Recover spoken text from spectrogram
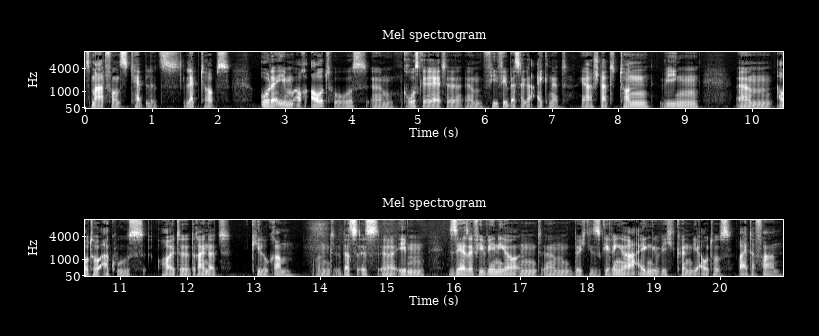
Smartphones, Tablets, Laptops oder eben auch Autos, ähm, Großgeräte ähm, viel, viel besser geeignet. Ja, statt Tonnen wiegen ähm, Autoakkus heute 300 Kilogramm. Und das ist äh, eben sehr, sehr viel weniger und ähm, durch dieses geringere Eigengewicht können die Autos weiterfahren.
